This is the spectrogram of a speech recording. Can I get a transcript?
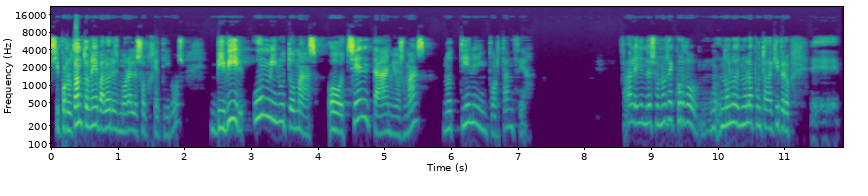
si por lo tanto no hay valores morales objetivos, vivir un minuto más o 80 años más no tiene importancia. Estaba leyendo eso, no recuerdo, no, lo, he apuntado aquí, pero eh,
